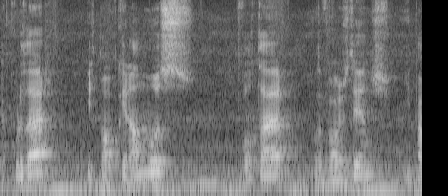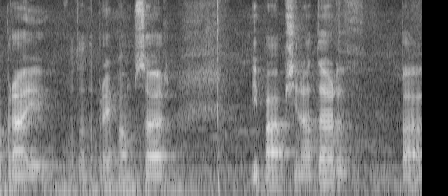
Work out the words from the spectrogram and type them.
acordar, ir tomar um pequeno almoço, voltar, lavar os dentes, ir para a praia, voltar da praia para almoçar, ir para a piscina à tarde, pá,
